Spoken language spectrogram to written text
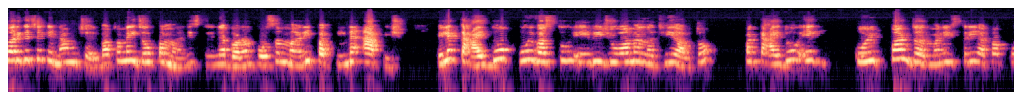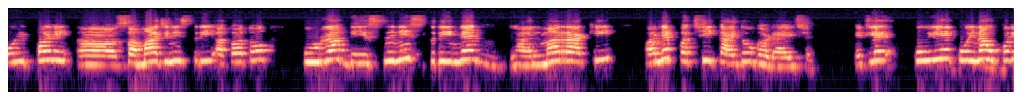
વર્ગ છે કે ના, હું જેલમાં તો નહીં જઉં, પણ મારી સ્ત્રીને ભરણ પોષણ મારી પત્નીને આપીશ. એટલે કાયદો કોઈ વસ્તુ એવી જોવામાં નથી આવતો, પણ કાયદો એક કોઈ પણ ધર્મની સ્ત્રી અથવા કોઈ પણ સમાજની સ્ત્રી અથવા તો પૂરા દેશની સ્ત્રીને ધ્યાનમાં રાખી અને પછી કાયદો ઘડાય છે. એટલે કોઈએ કોઈના ઉપર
